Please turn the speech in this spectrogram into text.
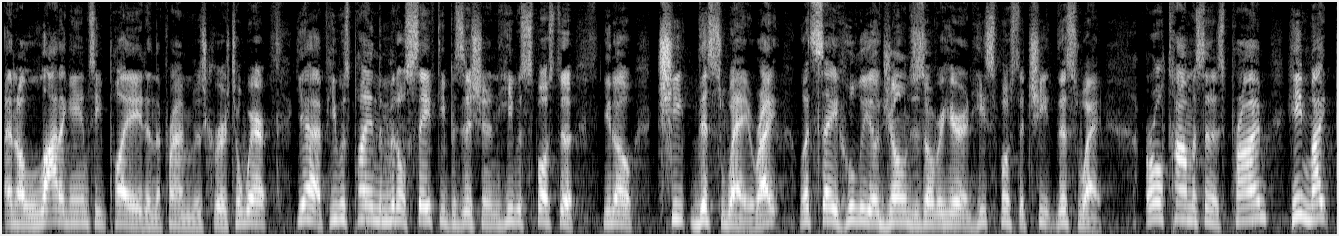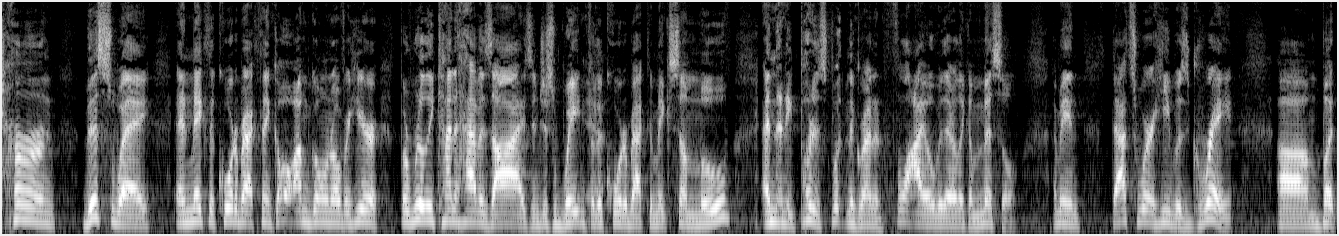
in a lot of games he played in the prime of his career to where, yeah, if he was playing the middle safety position, he was supposed to, you know, cheat this way, right? Let's say Julio Jones is over here and he's supposed to cheat this way. Earl Thomas in his prime, he might turn this way and make the quarterback think, oh, I'm going over here, but really kind of have his eyes and just waiting for the quarterback to make some move. And then he put his foot in the ground and fly over there like a missile. I mean, that's where he was great. Um, but,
